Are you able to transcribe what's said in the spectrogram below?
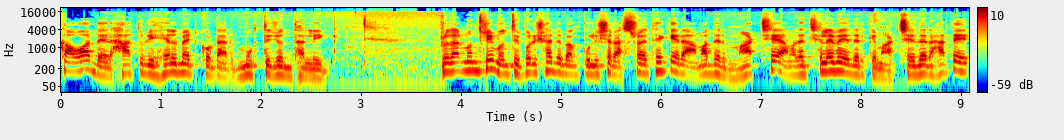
কাওয়াদের হাতুড়ি হেলমেট কোটার মুক্তিযোদ্ধা লীগ। প্রধানমন্ত্রী, মন্ত্রিপরিষদ এবং পুলিশের আশ্রয় থেকে এরা আমাদের মারছে, আমাদের ছেলে মেয়েদেরকে মারছে। এদের হাতে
